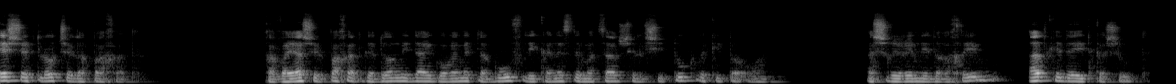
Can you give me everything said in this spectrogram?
אשת לוט של הפחד. חוויה של פחד גדול מדי גורמת לגוף להיכנס למצב של שיתוק וקיפאון. השרירים נדרכים עד כדי התקשות.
